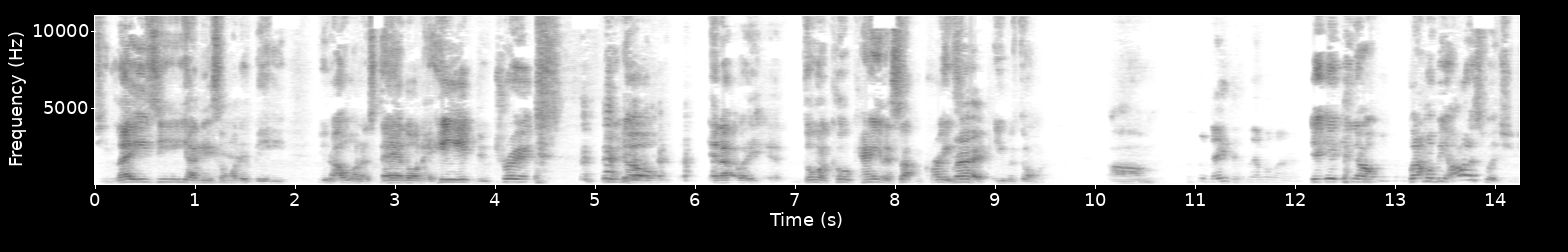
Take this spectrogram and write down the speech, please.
she lazy. I need someone to be, you know, I want to stand on her head, do tricks. you know, and I doing cocaine or something crazy. Right. He was doing. Um, They just never learn. it- it- you know, but I'm gonna be honest with you.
